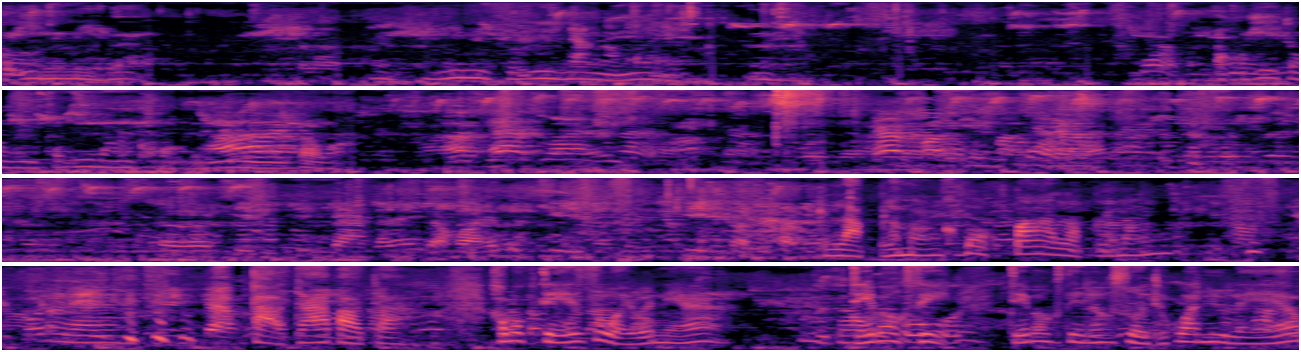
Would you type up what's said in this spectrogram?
ก้าอี้ไม่มีด้วยไม่มีเก้าอี้นั่งอะมึงเอาเก้าอี้ตรงนี้เก้าอี้วางของนะมีเปล่าวะหลับแล้วมั้งเขาบอกป้าหลับแล้วมั้งเปล่าจ้าเปล่าจ้าเขาบอกเจ๊สวยวันเนี้ยเจ๊บอกสิ เจ๊บอกสิเราสวยทุกวันอยู่แล้ว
